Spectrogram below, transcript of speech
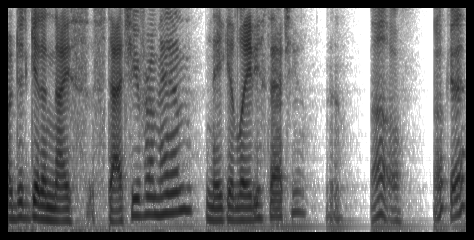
I did get a nice statue from him, naked lady statue. Yeah. Oh, okay.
